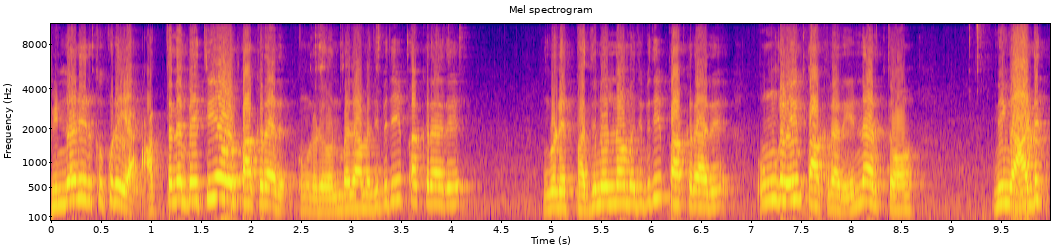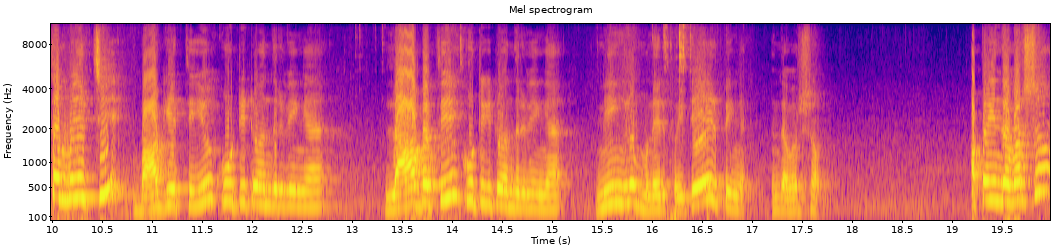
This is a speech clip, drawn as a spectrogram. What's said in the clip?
பின்னாடி இருக்கக்கூடிய அத்தனை பேத்தையும் அவர் பார்க்குறாரு. உங்களுடைய ஒன்பதாம் அதிபதியை பார்க்குறாரு. உங்களுடைய பதினொன்றாம் அதிபதியை பார்க்குறாரு. உங்களையும் பார்க்குறாரு. என்ன அர்த்தம்? நீங்கள் அடுத்த முயற்சி பாக்கியத்தையும் கூட்டிகிட்டு வந்துடுவீங்க லாபத்தையும் கூட்டிக்கிட்டு வந்துடுவீங்க நீங்களும் முன்னேறி போயிட்டே இருப்பீங்க இந்த வருஷம். அப்போ இந்த வருஷம்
